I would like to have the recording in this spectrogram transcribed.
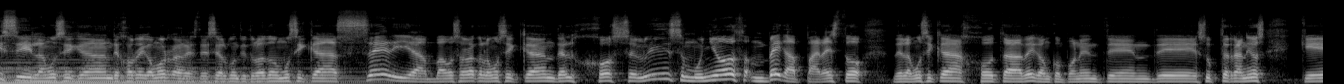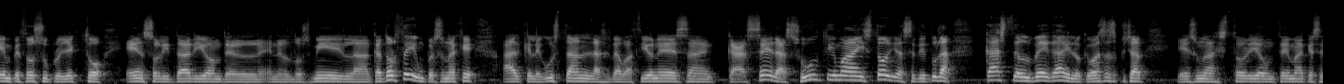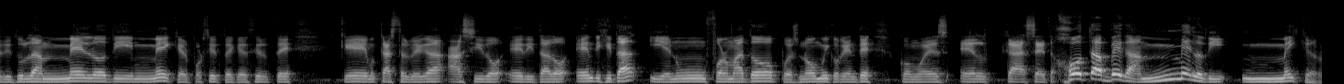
Sí, la música de Jorge Gomorra desde ese álbum titulado Música Seria. Vamos ahora con la música del José Luis Muñoz Vega. Para esto de la música J Vega, un componente de Subterráneos que empezó su proyecto en solitario en el 2014 y un personaje al que le gustan las grabaciones eh, caseras. Su última historia se titula Castle Vega y lo que vas a escuchar es una historia, un tema que se titula Melody Maker. Por cierto, hay que decirte que Castle Vega ha sido editado en digital y en un formato pues no muy corriente como es el cassette. J Vega Melody Maker.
